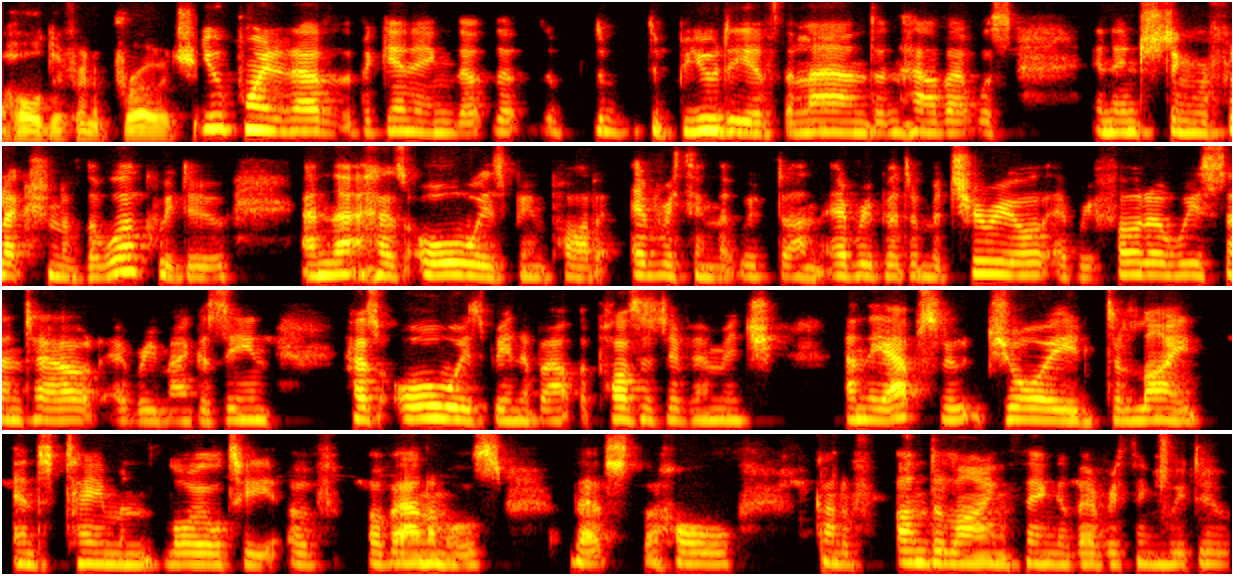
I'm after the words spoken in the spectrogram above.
a whole different approach. You pointed out at the beginning that the, the, the, beauty of the land and how that was an interesting reflection of the work we do. And that has always been part of everything that we've done. Every bit of material, every photo we sent out, every magazine has always been about the positive image and the absolute joy, delight, entertainment, loyalty of, of animals. That's the whole kind of underlying thing of everything we do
